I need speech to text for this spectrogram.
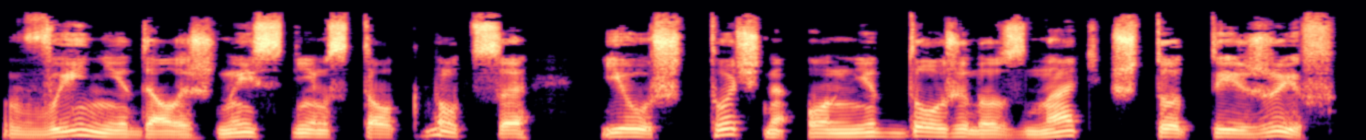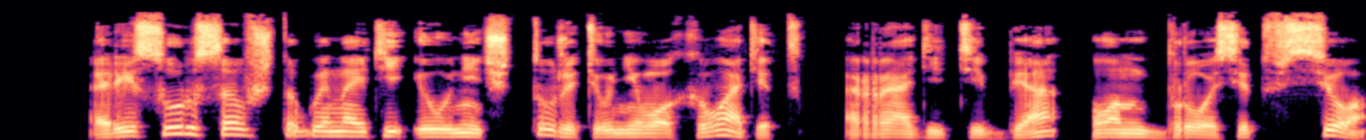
Вы не должны с ним столкнуться, и уж точно он не должен узнать, что ты жив. Ресурсов, чтобы найти и уничтожить, у него хватит. Ради тебя он бросит все.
